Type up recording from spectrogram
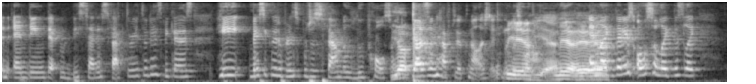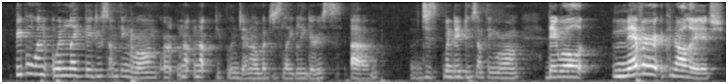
an ending that would be satisfactory to this because he basically the principal just found a loophole so he doesn't have to acknowledge that he was Yeah, wrong. yeah, Yeah. yeah, yeah. and like there is also like this like people when when like they do something wrong or not not people in general but just like leaders um just when they do something wrong they will never acknowledge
